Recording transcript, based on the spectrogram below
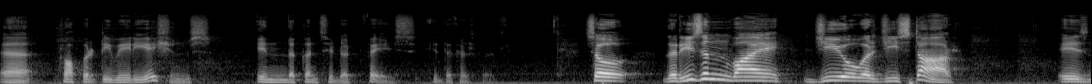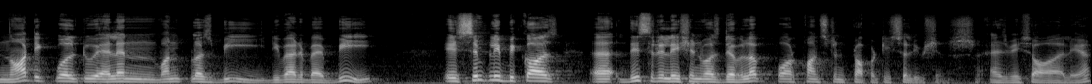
uh, property variations in the considered phase in the phase. So, the reason why G over G star is not equal to ln 1 plus b divided by b is simply because uh, this relation was developed for constant property solutions as we saw earlier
